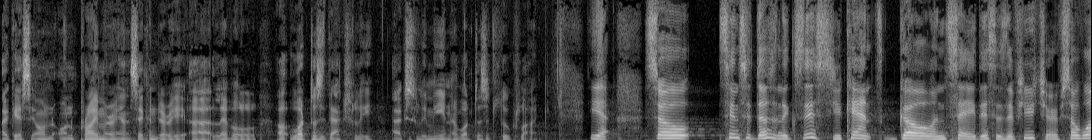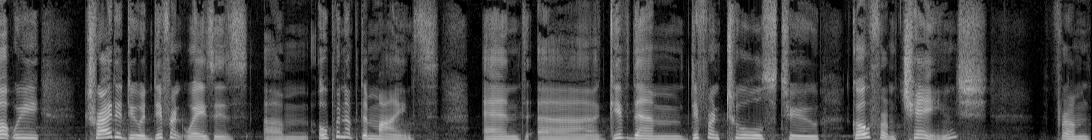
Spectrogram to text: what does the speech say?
I guess on, on primary and secondary uh, level? Uh, what does it actually actually mean, and what does it look like? Yeah, so since it doesn't exist, you can't go and say this is the future. So what we try to do in different ways is um, open up the minds and uh, give them different tools to go from change, from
